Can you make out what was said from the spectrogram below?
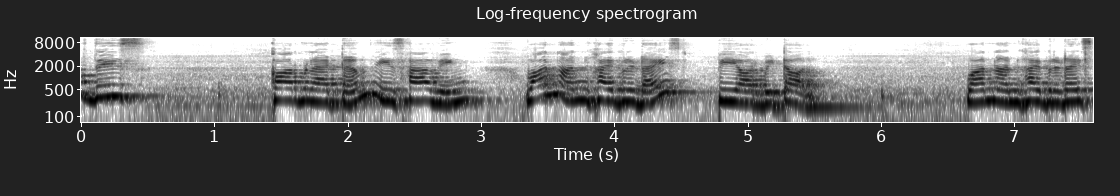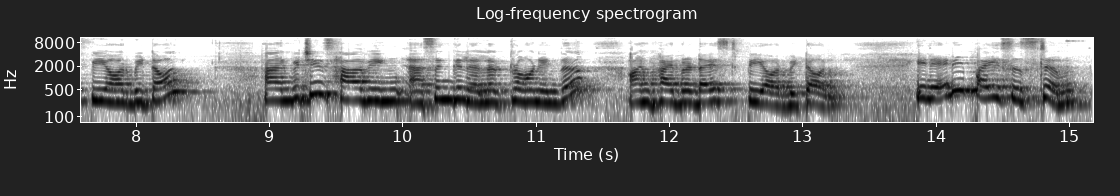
of these carbon atom is having one unhybridized p orbital. One unhybridized p orbital and which is having a single electron in the unhybridized p orbital. In any pi system,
